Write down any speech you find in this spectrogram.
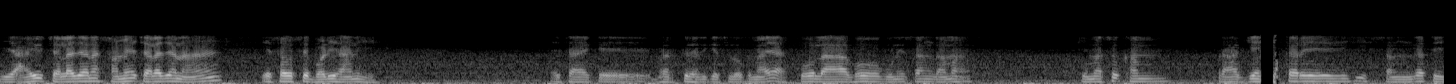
ये आयु चला जाना, समय चला जाना, ये सबसे बड़ी हानि है। ऐसा है कि भर्तृहरि के श्लोक में आया, को लाभो गुण संगम, किम सुखम प्राज्ञ करे ही संगति,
